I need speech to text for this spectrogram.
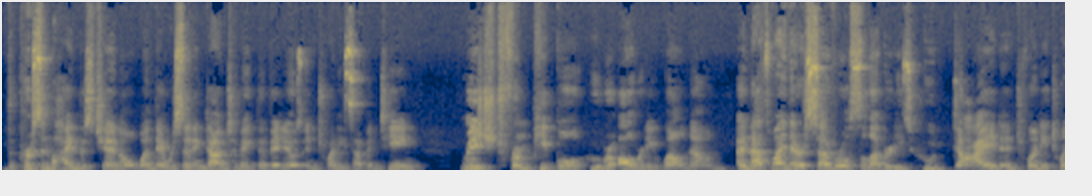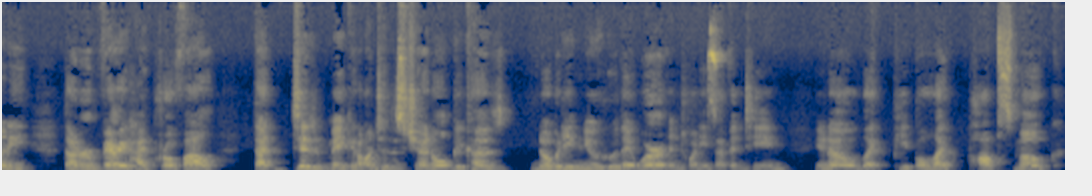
the person behind this channel, when they were sitting down to make the videos in 2017, reached from people who were already well known. And that's why there are several celebrities who died in 2020 that are very high profile that didn't make it onto this channel because nobody knew who they were in 2017. You know, like people like Pop Smoke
